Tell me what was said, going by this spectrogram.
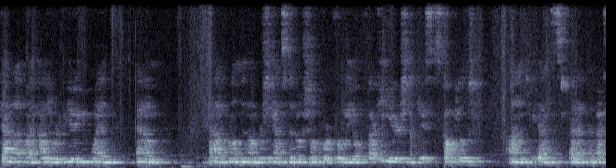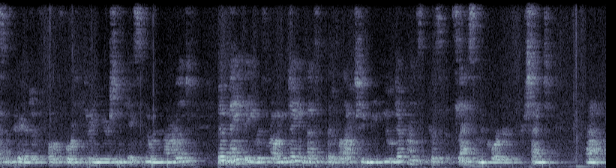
GAD, at a review, when um, GAD run the numbers against the notional portfolio of 30 years in the case of Scotland and against uh, an investment period of, of 43 years in the case of Northern Ireland. It may be with rounding that, that it will actually make no difference because if it's less than a quarter of a percent, uh,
